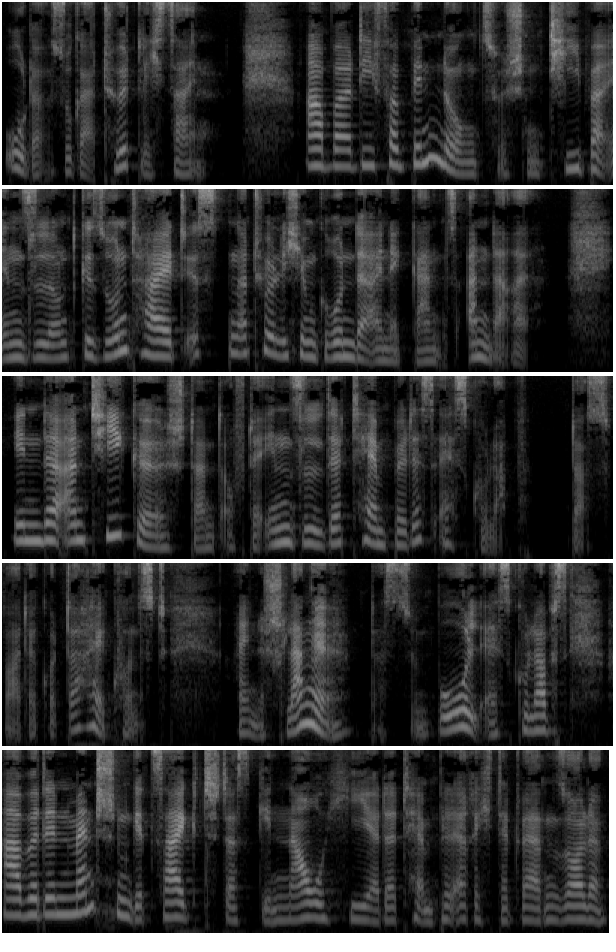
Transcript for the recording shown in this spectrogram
oder sogar tödlich sein. Aber die Verbindung zwischen Tiberinsel und Gesundheit ist natürlich im Grunde eine ganz andere. In der Antike stand auf der Insel der Tempel des Äskulap. Das war der Gott der Heilkunst. Eine Schlange, das Symbol Äskulaps, habe den Menschen gezeigt, dass genau hier der Tempel errichtet werden solle.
